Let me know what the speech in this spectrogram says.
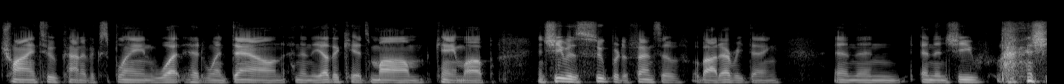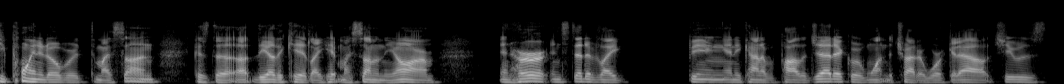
trying to kind of explain what had went down, and then the other kid's mom came up, and she was super defensive about everything and then and then she she pointed over to my son because the uh, the other kid like hit my son in the arm and her instead of like being any kind of apologetic or wanting to try to work it out she was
